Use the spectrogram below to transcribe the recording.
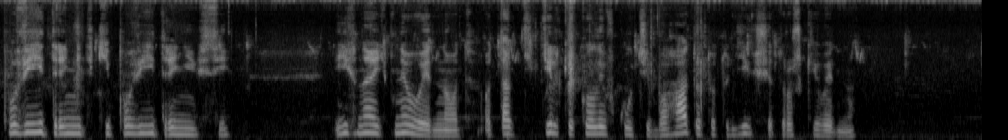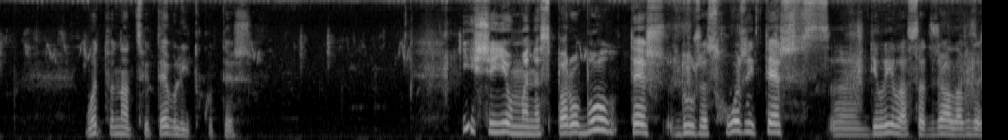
повітряні, такі повітряні всі. Їх навіть не видно. От, от так тільки коли в кучі багато, то тоді їх ще трошки видно. От вона цвіте влітку теж. І ще є в мене спаробол, теж дуже схожий, теж е, ділила, саджала вже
